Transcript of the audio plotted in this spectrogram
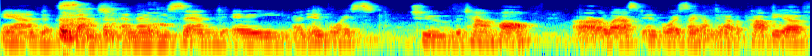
and sent. And then we send a, an invoice to the town hall. Uh, Our last invoice I have to have a copy of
